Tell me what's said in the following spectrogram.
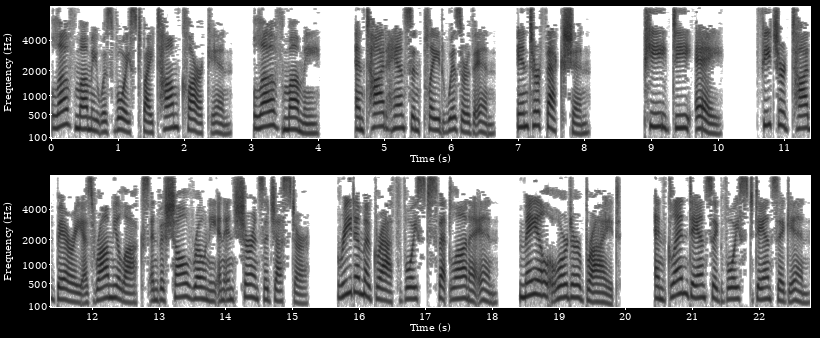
Love Mummy was voiced by Tom Clark in Love Mummy, and Todd Hanson played Wizard in Interfection. PDA featured Todd Barry as Romulux and Vishal Roney an insurance adjuster. Rita McGrath voiced Svetlana in Mail Order Bride, and Glenn Danzig voiced Danzig in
